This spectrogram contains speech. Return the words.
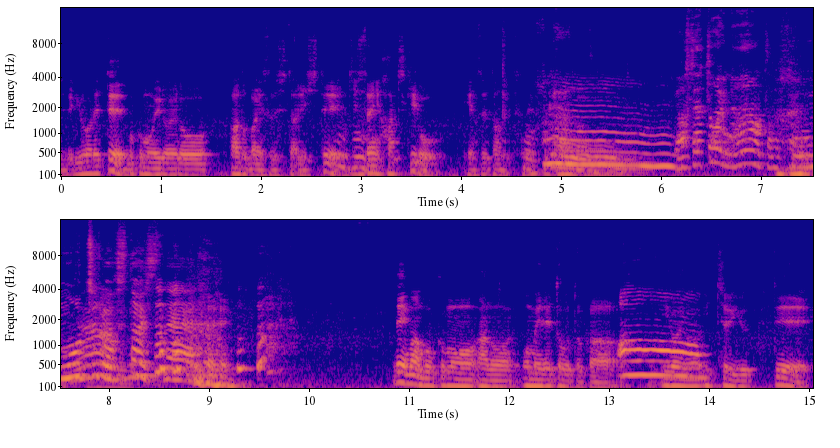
じで言われて僕もいろいろアドバイスしたりして、うんうん。実際に8キロ痩せたんですね。う。んうん。痩せたいね私。もちろんしたいですね。でまあ僕もあのおめでとうとかいろいあろ一応言って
